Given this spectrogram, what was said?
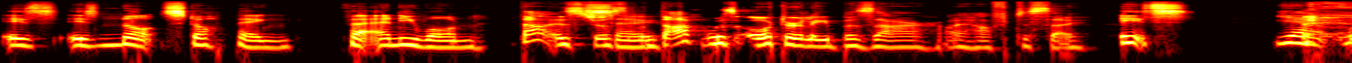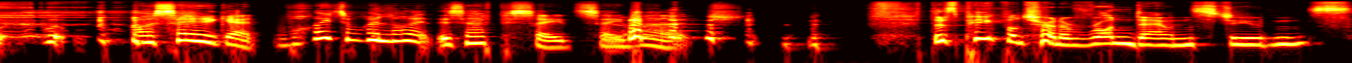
is is not stopping for anyone. that is just So- that was utterly bizarre. I have to say. It's yeah. W- w- I'll say it again. Why do I like this episode so much? There's people trying to run down students.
